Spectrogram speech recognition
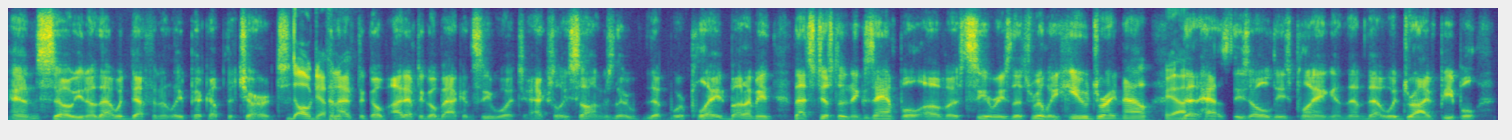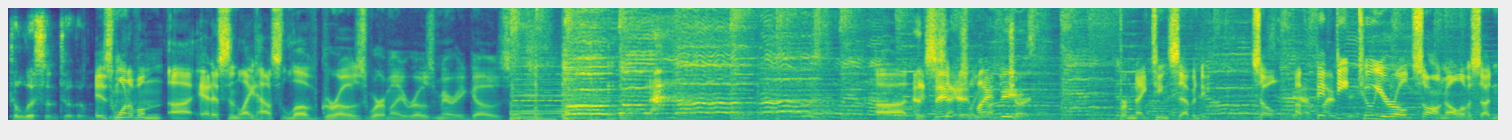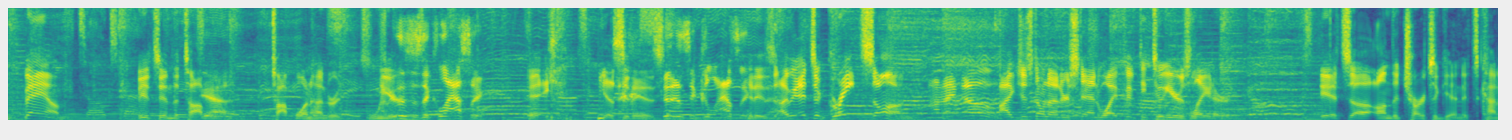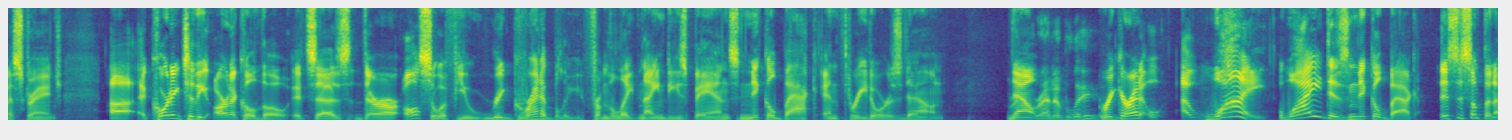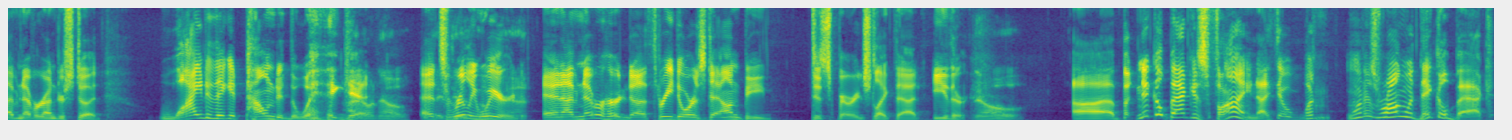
and so you know that would definitely pick up the charts. Oh, definitely. And definitely. I have to go. I'd have to go back and see which actually songs there that were played. But I mean, that's just an example of a series that's really huge right now. Yeah. That has these oldies playing in them that would drive people to listen to them. Is one of them uh, Edison Lighthouse "Love Grows" where my rosemary goes? Uh, this It is may- it actually might on the be. chart from 1970. So it a 52 year old song, all of a sudden, bam, it's in the top Yeah. top 100. Weird. This is a classic. yes, it is. It is a classic. It is. I mean, it's a great song. I know. I just don't understand why 52 years later it's uh, on the charts again. It's kind of strange. Uh, according to the article, though, it says there are also a few, regrettably, from the late 90s bands Nickelback and Three Doors Down. Now, Regrettably, regret uh, why? Why does Nickelback? This is something I've never understood. Why do they get pounded the way they get? I don't know. It's They really weird, down. and I've never heard uh, Three Doors Down be disparaged like that either. no. Uh, but Nickelback is fine. I th- what what is wrong with Nickelback?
